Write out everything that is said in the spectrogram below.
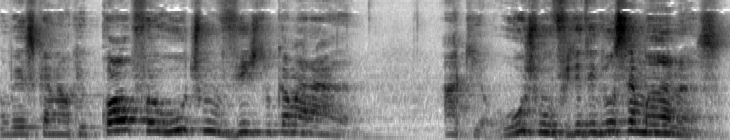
vamos ver esse canal aqui, qual foi o último vídeo do camarada? Aqui, ó, o último vídeo tem duas semanas.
